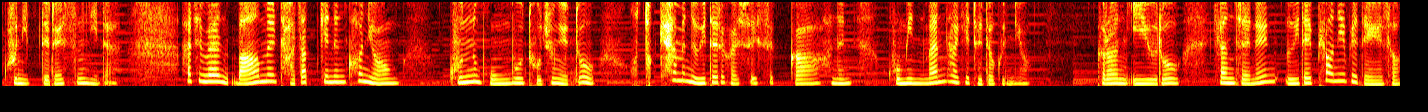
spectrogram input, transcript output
군 입대를 했습니다. 하지만 마음을 다잡기는 커녕 군 복무 도중에도 어떻게 하면 의대를 갈 수 있을까 하는 고민만 하게 되더군요. 그런 이유로 현재는 의대 편입에 대해서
